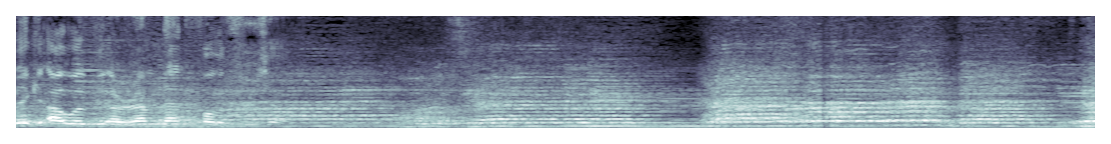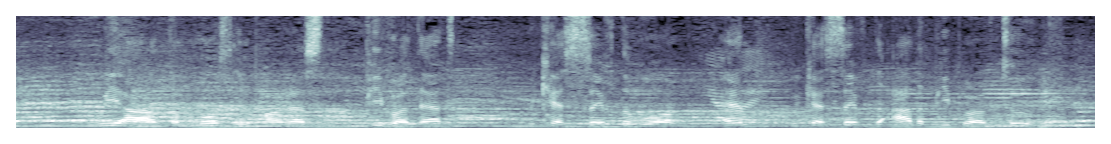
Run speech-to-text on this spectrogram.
think I will be a remnant for the future. We are the most important people that we can save the world and we can save the other people too.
